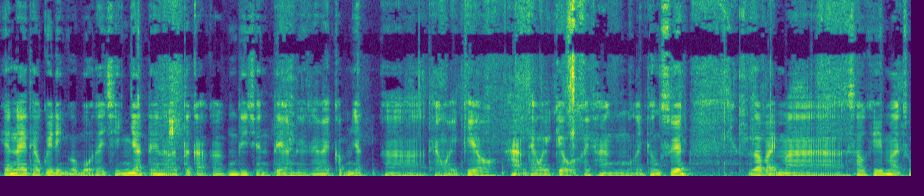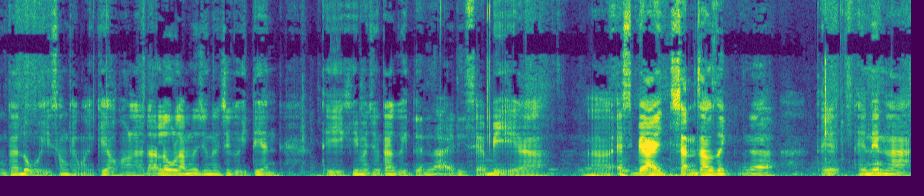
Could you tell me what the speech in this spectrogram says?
hiện nay theo quy định của Bộ Tài chính Nhật nên là tất cả các công ty chuyển tiền thì sẽ phải cập nhật à, thẻ ngoại kiều, hạn thẻ ngoại kiều của khách hàng một cách thường xuyên. Do vậy mà sau khi mà chúng ta đổi xong thẻ ngoại kiều hoặc là đã lâu lắm rồi chúng ta chưa gửi tiền thì khi mà chúng ta gửi tiền lại thì sẽ bị à, à, SBI chặn giao dịch à, thế thế nên là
